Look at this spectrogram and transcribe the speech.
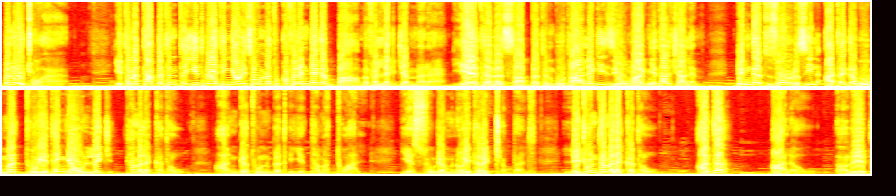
ብሎ ጮኸ። የተመታበትን ጥይት በየትኛው የሰውነቱ ክፍል እንደገባ መፈለግ ጀመረ። የተበሳበትን ቦታ ለጊዜው ማግኘት አልቻለም። ድንገት ዞር ሲል አጠገቡ መጥቶ የተኛውን ልጅ ተመለከተው። አንገቱን በጥይት ተመቷል። የሱ ደም ነው የተረጨበት። ልጁን ተመለከተው። አንተ አለው። አቤት።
